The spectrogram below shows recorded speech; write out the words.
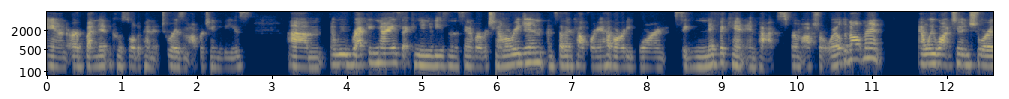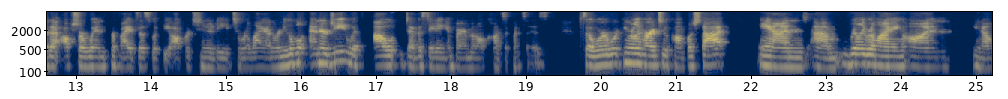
and our abundant coastal dependent tourism opportunities. Um, and we recognize that communities in the Santa Barbara Channel region and Southern California have already borne significant impacts from offshore oil development. And we want to ensure that offshore wind provides us with the opportunity to rely on renewable energy without devastating environmental consequences. So we're working really hard to accomplish that and um, really relying on, you know,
